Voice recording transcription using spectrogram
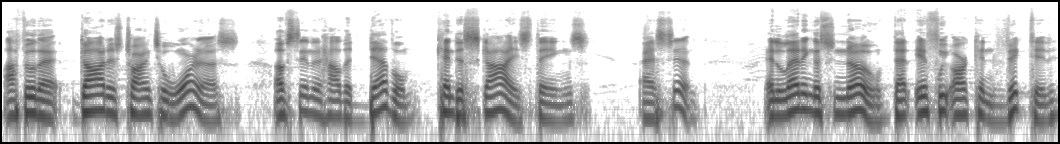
I feel that God is trying to warn us of sin and how the devil can disguise things as sin. And letting us know that if we are convicted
